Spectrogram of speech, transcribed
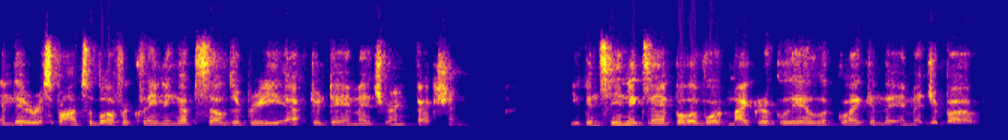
and they're responsible for cleaning up cell debris after damage or infection. You can see an example of what microglia look like in the image above.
